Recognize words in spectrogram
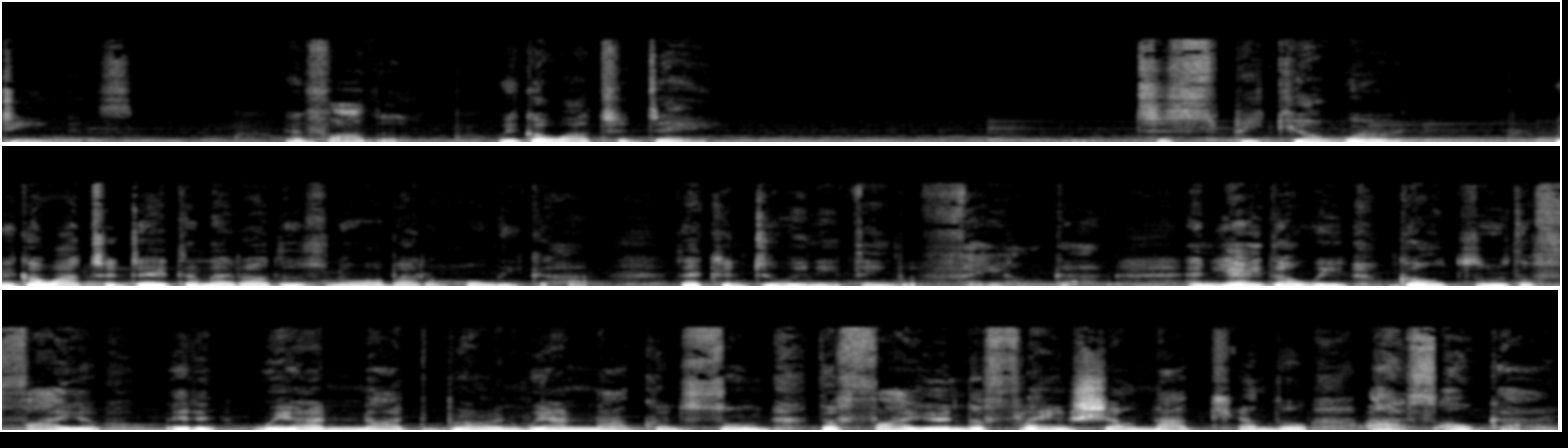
demons. And Father, we go out today to speak your word. We go out today to let others know about a holy God that can do anything but fail, God. And yea, though we go through the fire, it, we are not burned, we are not consumed. The fire and the flame shall not kindle us, oh God.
